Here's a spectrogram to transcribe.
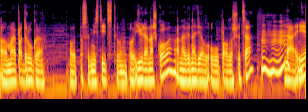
моя подруга вот, по совместительству. Юлия Нашкова, она винодел у Павла Швеца. Угу, да, и,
